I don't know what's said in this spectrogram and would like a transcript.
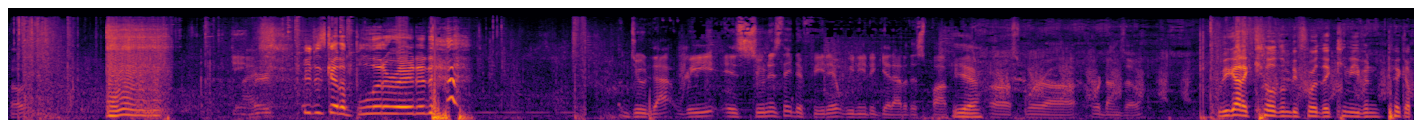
Both. Gamers. You just got obliterated! Dude, that we as soon as they defeat it, we need to get out of this spot. Yeah. Or else we're uh we're donezo. We gotta kill them before they can even pick up...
